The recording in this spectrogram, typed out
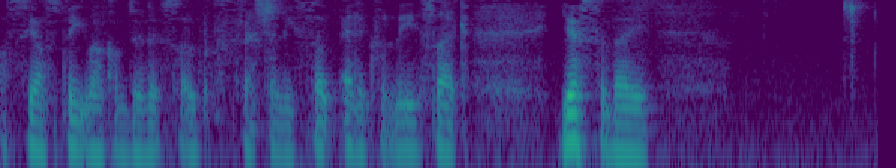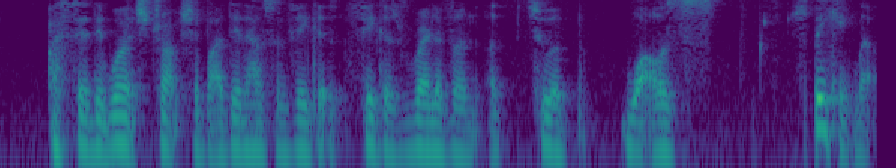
I see I speak like I'm doing it so professionally, so eloquently. It's like yesterday. I said it weren't structured, but I did have some figures figures relevant to a, what I was speaking about.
